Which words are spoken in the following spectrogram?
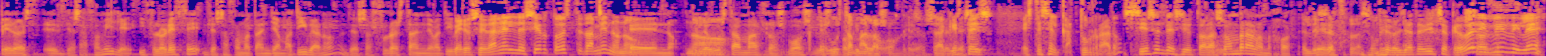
pero es de esa familia y florece de esa forma tan llamativa, ¿no? De esas flores tan llamativas. ¿Pero se da en el desierto este también o no? Eh, no, No. le gustan más los bosques. Le gustan más los bosques. O sea, que este es, este es el cactus raro. Si es el desierto a la sombra, a lo mejor. El Pero- desierto a la sombra. Pero ya te he dicho que Lo veo difícil, ¿eh?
